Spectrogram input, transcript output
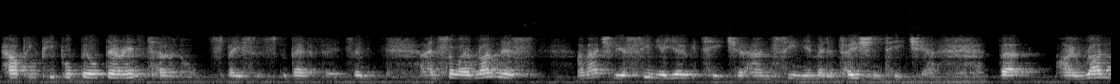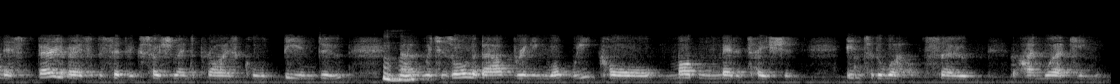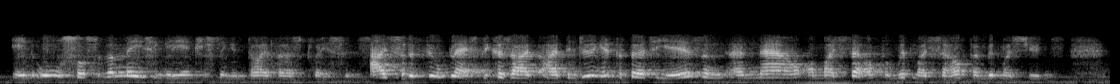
helping people build their internal spaces for benefits. And, and so I run this, I'm actually a senior yoga teacher and senior meditation teacher, but I run this very, very specific social enterprise called Be and Do, mm-hmm. uh, which is all about bringing what we call modern meditation into the world. So I'm working in all sorts of amazingly interesting and diverse places. I sort of feel blessed because I've, I've been doing it for 30 years and, and now on myself and with myself and with my students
